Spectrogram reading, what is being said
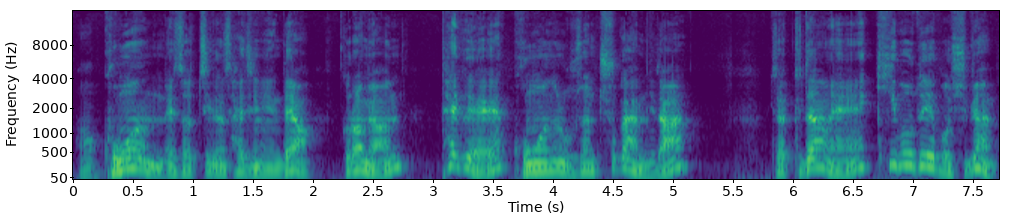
어, 공원에서 찍은 사진인데요. 그러면 태그에 공원을 우선 추가합니다. 자, 그 다음에 키보드에 보시면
